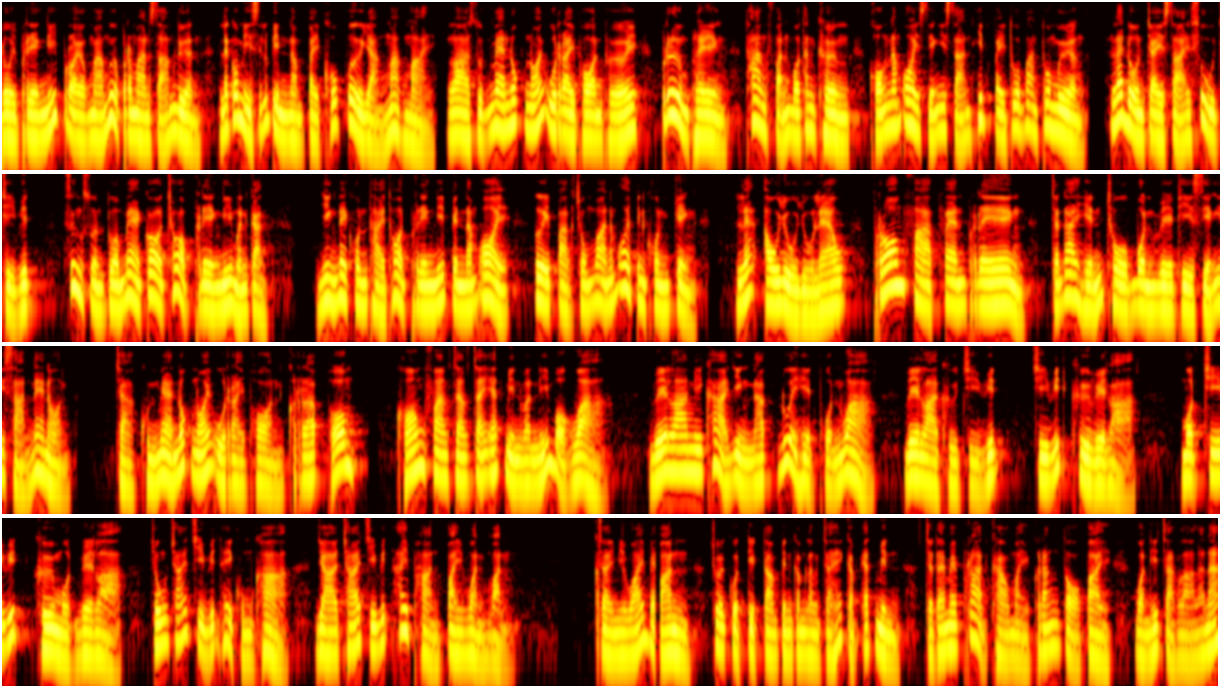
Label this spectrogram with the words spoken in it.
โดยเพลงนี้ปล่อยออกมาเมื่อประมาณ 3 เดือน และก็มีศิลปินนำไปโคเวอร์อย่างมากมาย ล่าสุดแม่นกน้อยอุไรพรเผย ปลื้มเพลงทางฝันบ่ท่านเคิง ของน้ำอ้อยเสียงอีสานฮิตไปทั่วบ้านทั่วเมือง และโดนใจสายสู้ชีวิต ซึ่งส่วนตัวแม่ก็ชอบเพลงนี้เหมือนกัน ยิ่งได้คนถ่ายทอดเพลงนี้เป็นน้ำอ้อย เอ่ยปากชมว่าน้ำอ้อยเป็นคนเก่ง และเอาอยู่อยู่แล้ว พร้อมฝากแฟนเพลง จะได้เห็นโชว์บนเวทีเสียงอีสานแน่นอน จากคุณแม่นกน้อยอุไรพรครับผมของฝากจากใจแอดมินวันนี้บอกว่า เวลามีค่ายิ่งนักด้วยเหตุผลว่า เวลาคือชีวิต ชีวิตคือเวลา หมดชีวิตคือหมดเวลา จงใช้ชีวิตให้คุ้มค่า อย่าใช้ชีวิตให้ผ่านไปวันๆใจมีไว้แบบปัน ช่วยกดติดตามเป็นกำลังใจให้กับแอดมินจะได้ไม่พลาดข่าวใหม่ครั้งต่อไป วันนี้จากลาแล้วนะ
